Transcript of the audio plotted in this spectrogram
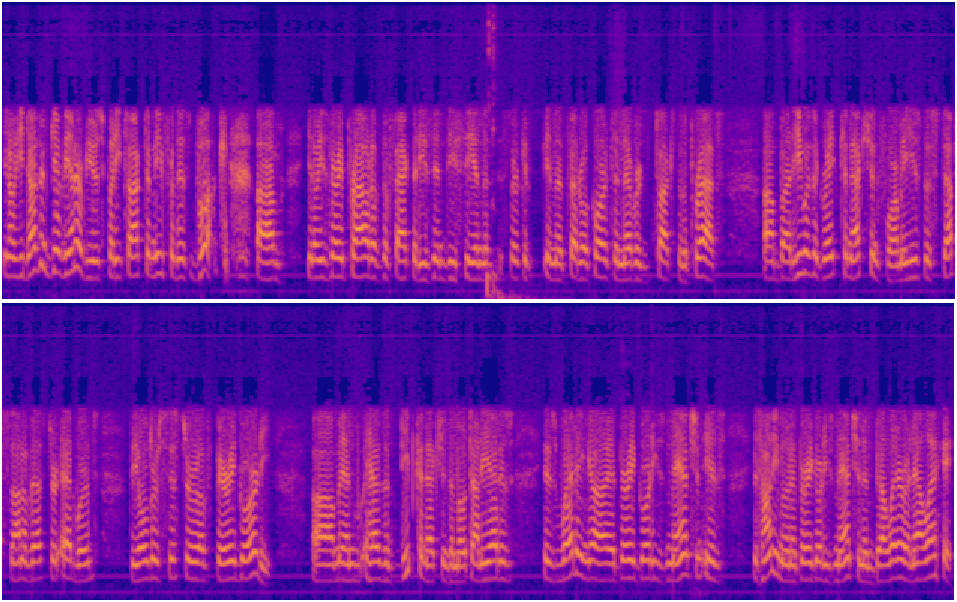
you know, he doesn't give interviews, but he talked to me for this book. Um, you know, he's very proud of the fact that he's in D.C. in the circuit in the federal courts and never talks to the press. Uh, but he was a great connection for me. He's the stepson of Esther Edwards, the older sister of Berry Gordy, um, and has a deep connection to Motown. He had his his wedding uh, at Berry Gordy's mansion, his his honeymoon at Berry Gordy's mansion in Bel Air in L.A.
